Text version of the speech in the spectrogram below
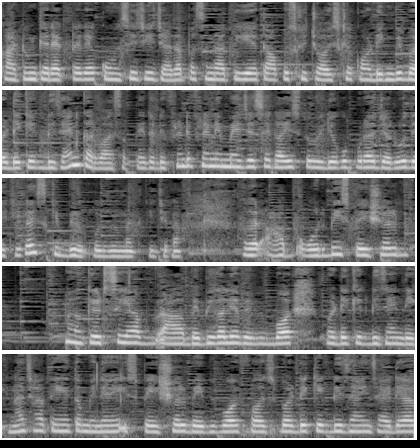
कार्टून कैरेक्टर या कौन सी चीज़ ज़्यादा पसंद आती है तो आप उसकी चॉइस के अकॉर्डिंग भी बर्थडे केक डिज़ाइन करवा सकते हैं। तो डिफरेंट डिफरेंट इमेजेस है गाइस तो वीडियो को पूरा ज़रूर देखिएगा, इसकी बिल्कुल भी मत कीजिएगा। अगर आप और भी स्पेशल किड्स या बेबी गर्ल या baby boy birthday cake design देखना चाहते हैं तो मैंने special baby boy first birthday cake design idea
